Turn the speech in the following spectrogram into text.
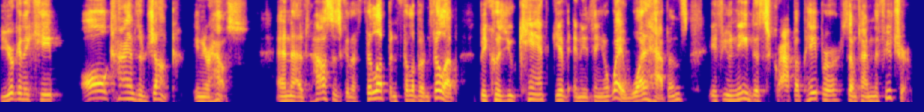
You're going to keep all kinds of junk in your house. And that house is going to fill up and fill up and fill up because you can't give anything away. What happens if you need to scrap a paper sometime in the future?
